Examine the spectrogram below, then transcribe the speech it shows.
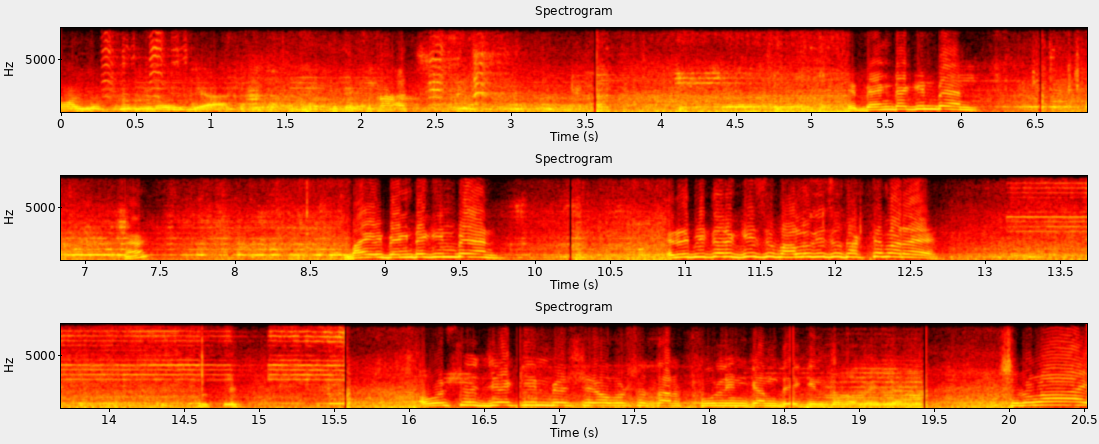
আমার লোক করবে। এই ব্যাংকটা কিনবেন? হ্যাঁ? ভাই এই ব্যাংকটা কিনবেন? এটার ভিতরে কিছু ভালো কিছু থাকতে পারে। অবশ্যই যে কিনবে সে অবশ্য তার ফুল ইনকাম দিয়ে কিনতে হবে এটা। ছোট ভাই।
